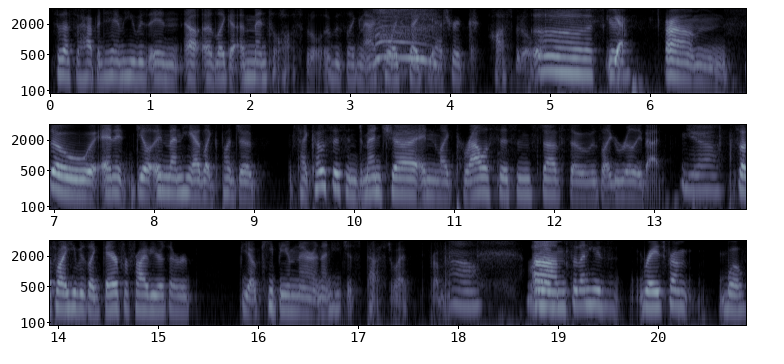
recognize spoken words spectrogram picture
So that's what happened to him. He was in uh, uh, like a, a mental hospital. It was like an actual like psychiatric hospital. Oh, that's scary. Yeah. Um. So and it deal and then he had like a bunch of psychosis and dementia and like paralysis and stuff. So it was like really bad. Yeah. So that's why he was like there for five years. Were, you know, keeping him there, and then he just passed away from it. Oh. Um. So then he was raised from well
